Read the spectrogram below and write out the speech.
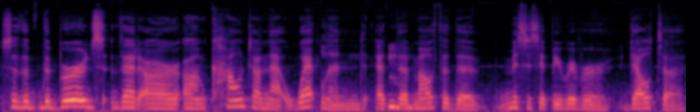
So the the birds that are um, count on that wetland at mm-hmm. the mouth of the Mississippi River Delta,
